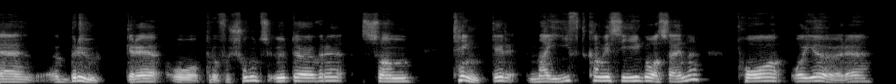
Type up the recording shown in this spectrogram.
eh, brukere og profesjonsutøvere som tenker naivt, kan vi si i gåseøyne, på å gjøre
